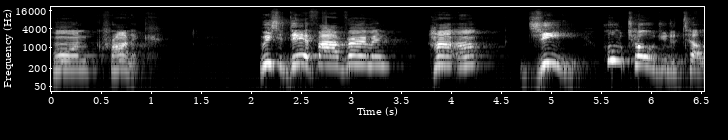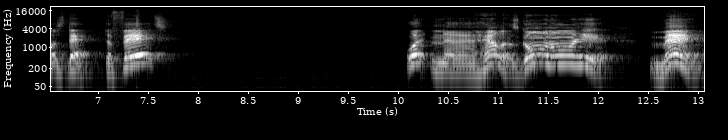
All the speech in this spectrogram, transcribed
Horn Chronic. We should deify vermin? Huh? uh Gee, who told you to tell us that? The feds? What in the hell is going on here? Man,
